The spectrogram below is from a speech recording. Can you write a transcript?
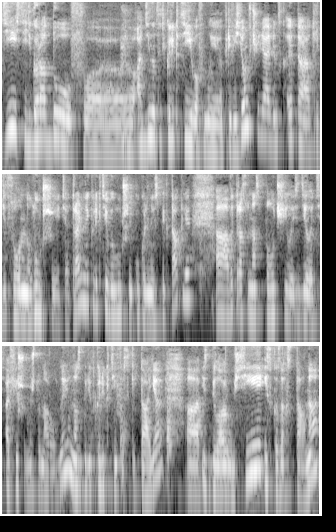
10 городов, 11 коллективов коллективов мы привезем в Челябинск. Это традиционно лучшие театральные коллективы, лучшие кукольные спектакли. А, в этот раз у нас получилось сделать афишу международную. У нас будет коллектив из Китая, а, из Белоруссии, из Казахстана.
